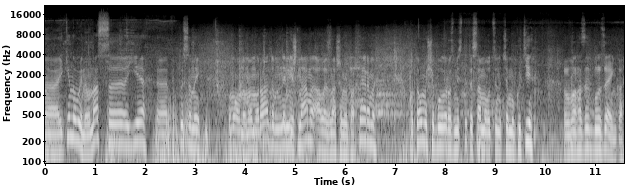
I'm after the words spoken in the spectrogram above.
е, які новини? У нас е, є е, підписаний умовно меморандум не між нами, але з нашими партнерами по тому, щоб розмістити саме на цьому куті магазин близенько.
